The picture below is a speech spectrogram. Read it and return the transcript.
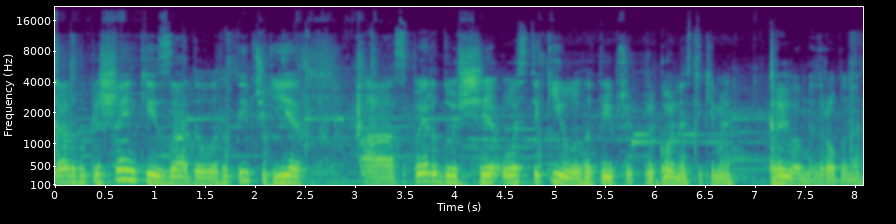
Карго кишеньки, ззаду логотипчик є. А спереду ще ось такий логотипчик, прикольно з такими крилами зроблено.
